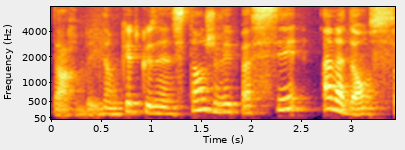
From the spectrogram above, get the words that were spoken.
Tarbes. Et dans quelques instants, je vais passer à la danse.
